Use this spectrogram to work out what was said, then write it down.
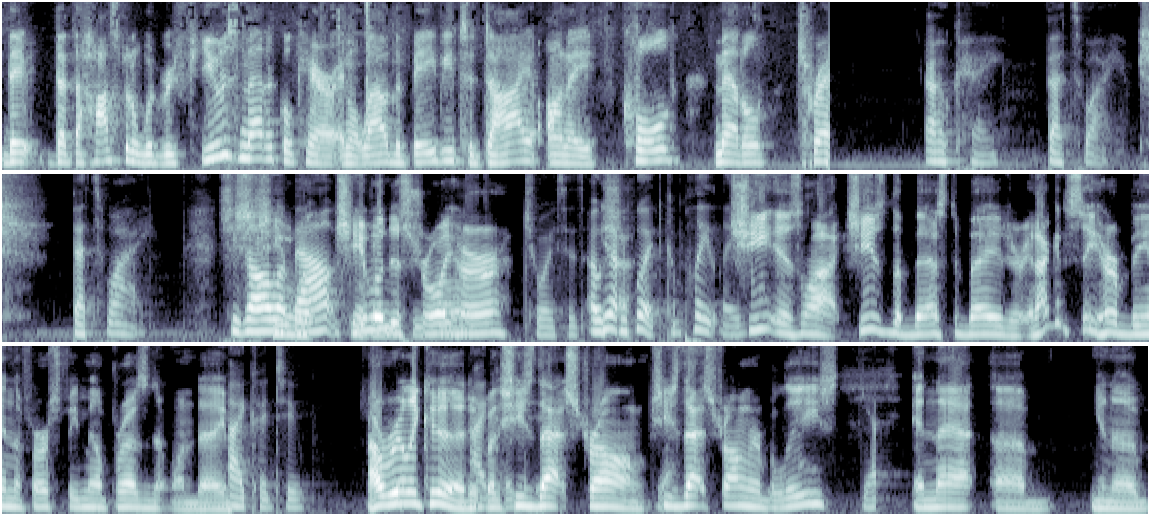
they, that the hospital would refuse medical care and allow the baby to die on a cold metal tray. Okay, that's why. That's why. She's all She will- about she will destroy her. choices. Oh, she would completely. She is like she's the best debater, and I could see her being the first female president one day. I could too. I really could, I but could she's too. that strong. She's Yes. that strong in her beliefs, Yep. and that um, you know,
